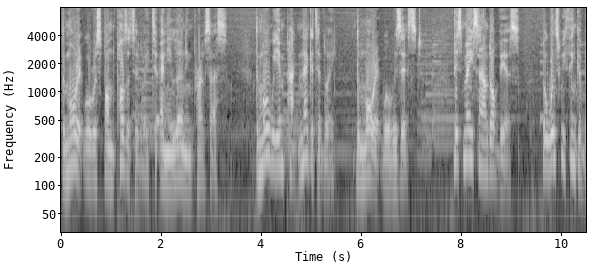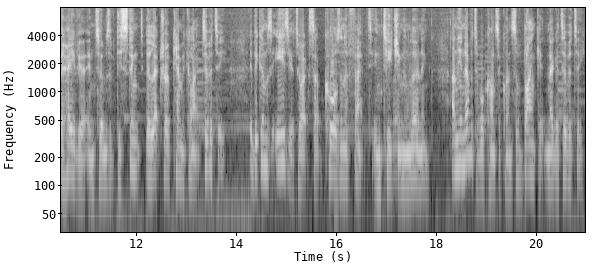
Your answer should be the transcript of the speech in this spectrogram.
the more it will respond positively to any learning process. The more we impact negatively, the more it will resist. This may sound obvious, but once we think of behaviour in terms of distinct electrochemical activity, it becomes easier to accept cause and effect in teaching and learning, and the inevitable consequence of blanket negativity.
